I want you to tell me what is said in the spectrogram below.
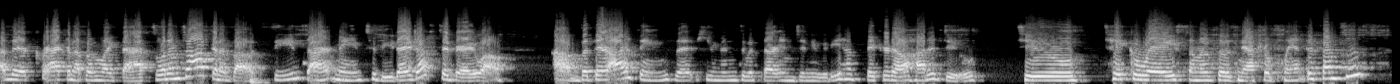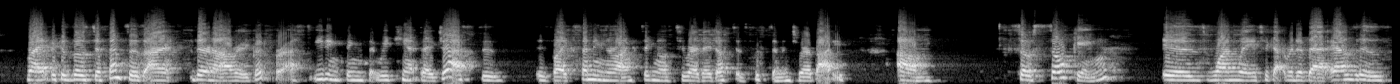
And they're cracking up. I'm like, that's what I'm talking about. Seeds aren't made to be digested very well. Um, but there are things that humans with our ingenuity have figured out how to do to take away some of those natural plant defenses right? Because those defenses aren't, they're not very good for us. Eating things that we can't digest is, is like sending the wrong signals to our digestive system into our body. Um, so soaking is one way to get rid of that, as is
